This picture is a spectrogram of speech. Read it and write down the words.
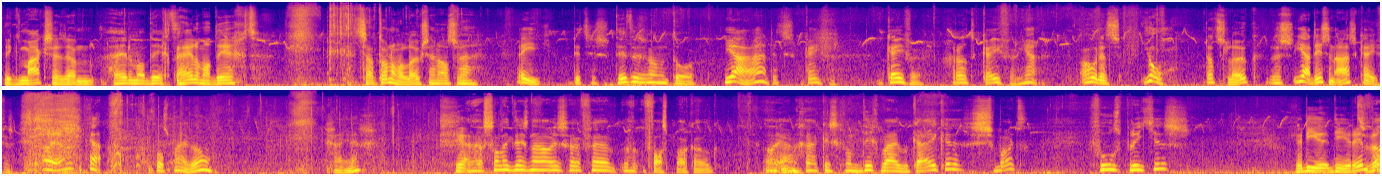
ik maak ze dan Helemaal dicht. helemaal dicht. Het zou toch nog wel leuk zijn als we... Hé, hey, dit is... Dit is van een toor. Ja, dit is een kever. Een kever. Grote kever, ja. Oh, dat is... Joh, dat is leuk. Dus ja, dit is een aaskever. Oh ja? Volgens mij wel. Geinig. Ja. Nou, zal ik deze nou eens even vastpakken ook? Oh ja, Ja. dan ga ik eens van dichtbij bekijken. Zwart. Voelsprietjes. Ja, die, die Het is wel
